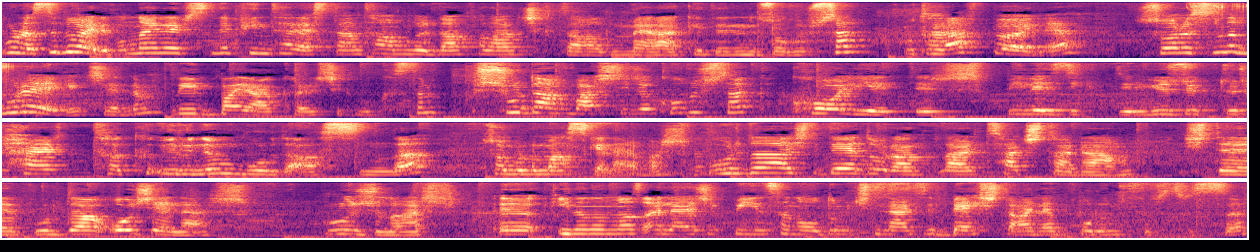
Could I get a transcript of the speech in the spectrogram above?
Burası böyle. Bunların hepsini Pinterest'ten, Tumblr'dan falan çıktı aldım merak edeniniz olursa. Bu taraf böyle. Sonrasında buraya geçelim. Bir bayağı karışık bu kısım. Şuradan başlayacak olursak kolyedir, bileziktir, yüzüktür. Her takı ürünüm burada aslında. Sonra burada maskeler var. Burada işte deodorantlar, saç tarağım, işte burada ojeler, rujlar. Ee, inanılmaz alerjik bir insan olduğum için neredeyse 5 tane burun fıstısı.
